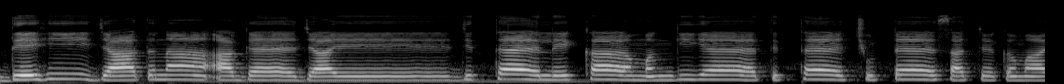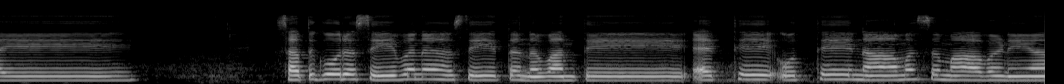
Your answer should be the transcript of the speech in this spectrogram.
ਦੇਹੀ ਜਾਤ ਨਾ ਆਗੈ ਜਾਏ, ਜਿੱਥੈ ਲੇਖਾ ਮੰਗੀਐ, ਤਿੱਥੈ ਛੁਟੈ ਸੱਚ ਕਮਾਏ। ਸਤਗੁਰ ਸੇਵਨ ਸੇ ਧਨਵੰਤੇ ਐਥੇ ਉਥੇ ਨਾਮ ਸਮਾਵਣਿਆ।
